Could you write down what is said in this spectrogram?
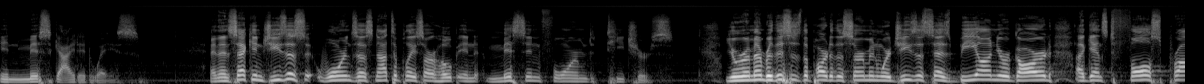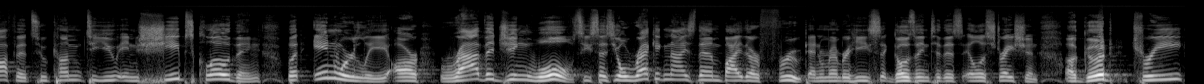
in misguided ways. And then, second, Jesus warns us not to place our hope in misinformed teachers. You'll remember this is the part of the sermon where Jesus says, Be on your guard against false prophets who come to you in sheep's clothing, but inwardly are ravaging wolves. He says, You'll recognize them by their fruit. And remember, he goes into this illustration. A good tree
